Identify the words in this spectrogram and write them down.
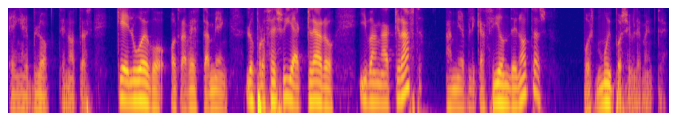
en el blog de notas, que luego otra vez también lo proceso y aclaro y van a Craft, a mi aplicación de notas, pues muy posiblemente.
